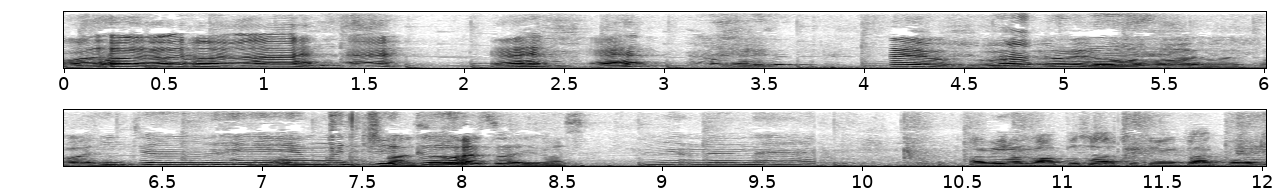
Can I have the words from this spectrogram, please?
ओए, ओए, ओए, अभी हम वापस आ चुके हैं कार पहुँच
